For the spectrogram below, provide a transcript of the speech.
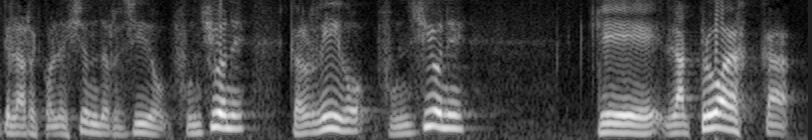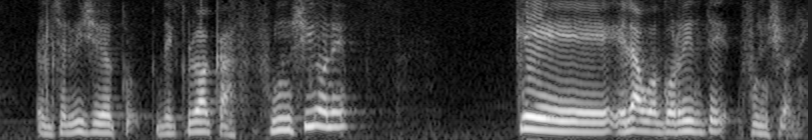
que la recolección de residuos funcione, que el riego funcione, que la cloaca, el servicio de, clo- de cloacas funcione, que el agua corriente funcione.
